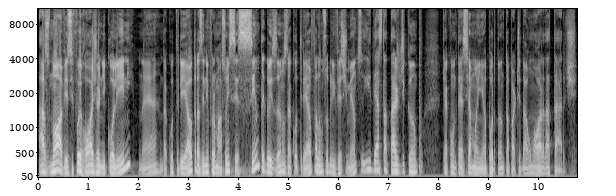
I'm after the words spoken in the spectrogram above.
as 9. Esse foi Roger Nicolini, né, da Cotriel, trazendo informações, 62 anos da Cotriel, falando sobre investimentos e desta tarde de campo, que acontece amanhã, portanto, a partir da uma hora da tarde.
